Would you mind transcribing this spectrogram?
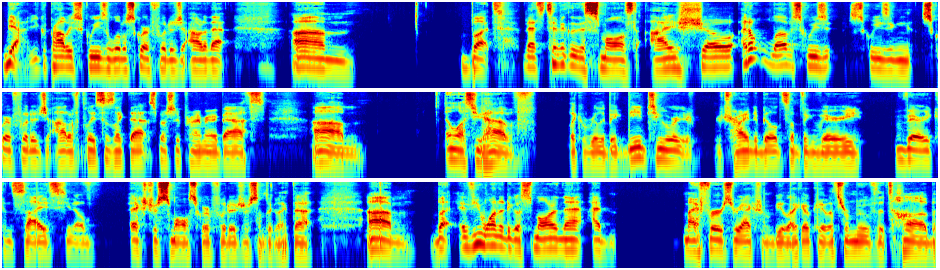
yeah, you could probably squeeze a little square footage out of that. Um, but that's typically the smallest I show. I don't love squeeze, squeezing square footage out of places like that, especially primary baths, um, unless you have like a really big need to, or you're, you're trying to build something very, very concise, you know, extra small square footage or something like that. Um, but if you wanted to go smaller than that, I my first reaction would be like, okay, let's remove the tub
